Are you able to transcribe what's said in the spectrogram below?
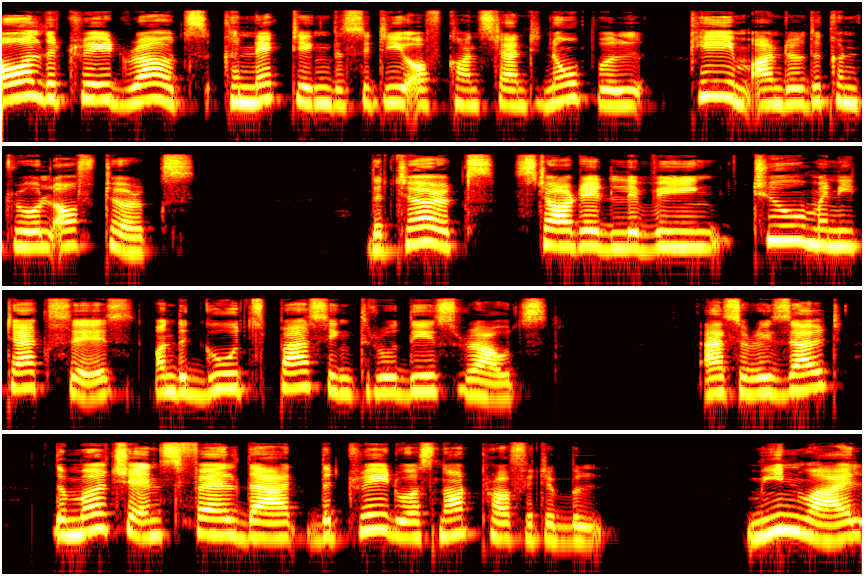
all the trade routes connecting the city of Constantinople came under the control of Turks. The Turks started levying too many taxes on the goods passing through these routes. As a result, the merchants felt that the trade was not profitable. Meanwhile,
